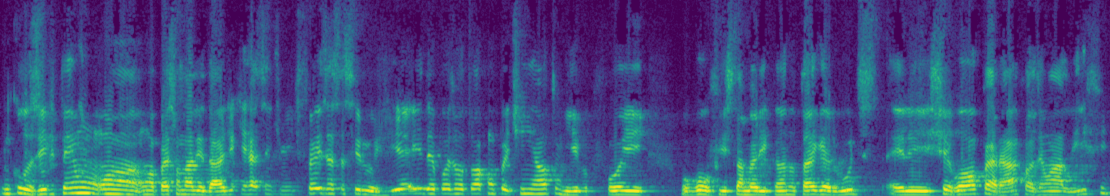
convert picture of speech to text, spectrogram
inclusive, tem um, uma, uma, personalidade que recentemente fez essa cirurgia e depois voltou a competir em alto nível, que foi o golfista americano Tiger Woods, ele chegou a operar, fazer um Alif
